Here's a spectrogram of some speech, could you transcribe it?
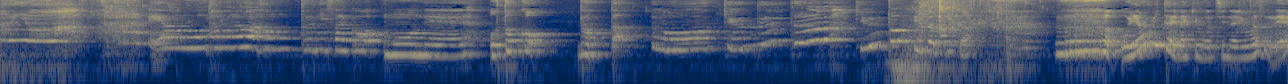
なんよ。いやもうたまらん。本当に最高。もうね男だった。もうキュンとキュンとっていうかなんかうん親みたいな気持ちになりますね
